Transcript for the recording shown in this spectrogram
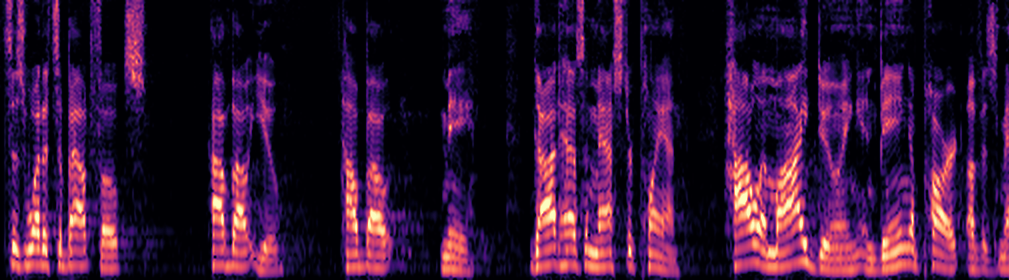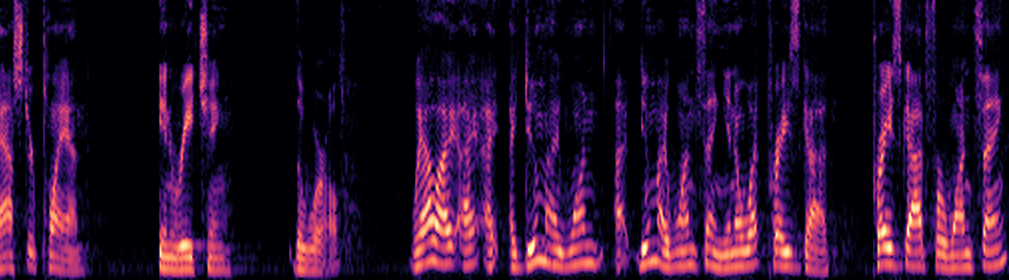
This is what it's about, folks. How about you? How about me? God has a master plan. How am I doing in being a part of his master plan in reaching the world? Well, I, I, I, do my one I do my one thing. You know what? Praise God. Praise God for one thing.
